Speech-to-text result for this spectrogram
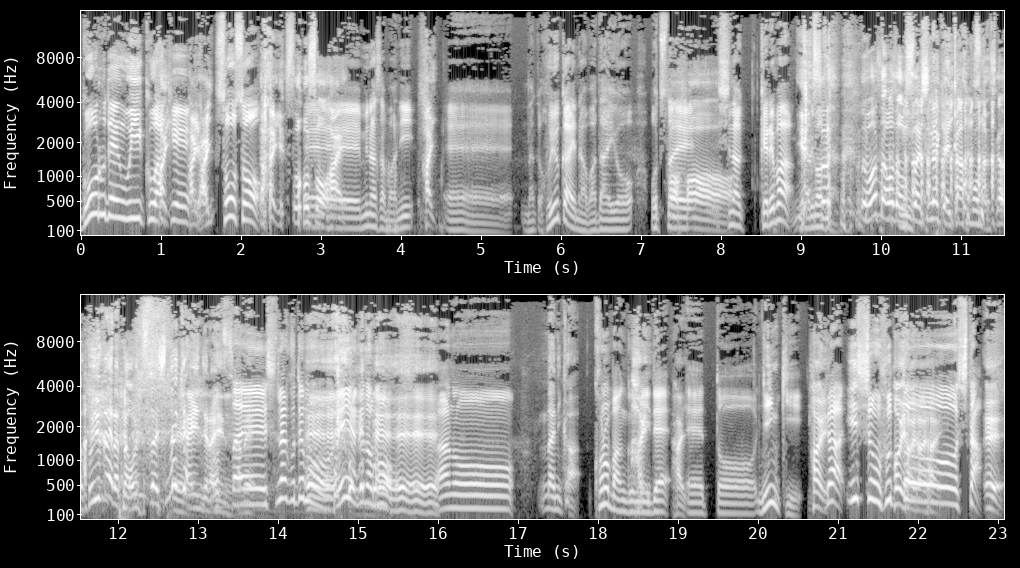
ゴールデンウィーク明け、はいはいはい。早々、はいそうそうはい。えー皆様に、はい。えーなんか不愉快な話題をお伝えはは。しなければなりそません。れ、わざわざお伝えしなきゃいかんもんなんですか？不愉快だったらお伝えしなきゃいいんじゃないんですか、おね。伝えしなくてもええんやけども、ええええええ。あのー何か。この番組で、はいはいえーっと、人気はいが一瞬沸騰した、え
